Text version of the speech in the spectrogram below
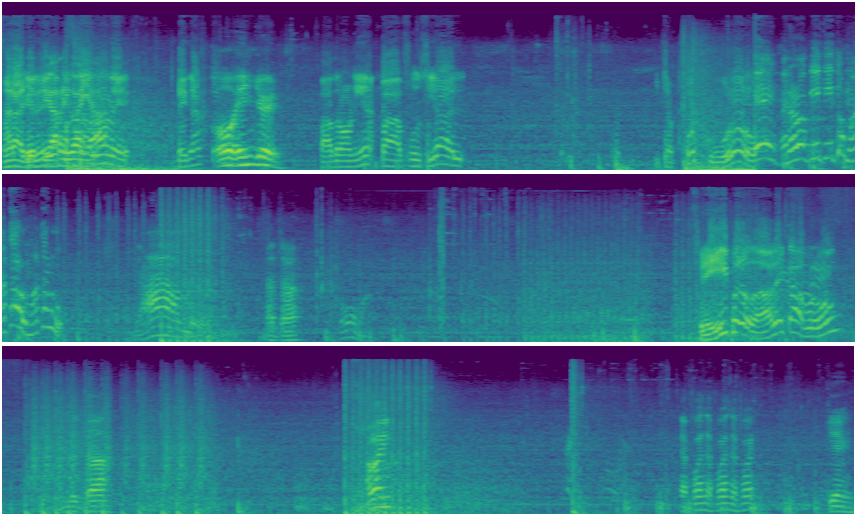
Mira, Yo yo le estoy arriba ya. Vengan Oh, injured. padronear, para fusiar. Y ya por culo. ¡Eh! Míralo aquí, Tito, mátalo, mátalo. Diablo. Ya está. Toma. Sí, pero dale, cabrón. ¿Dónde está? Habla ahí. Se fue, se fue, se fue. ¿Quién?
